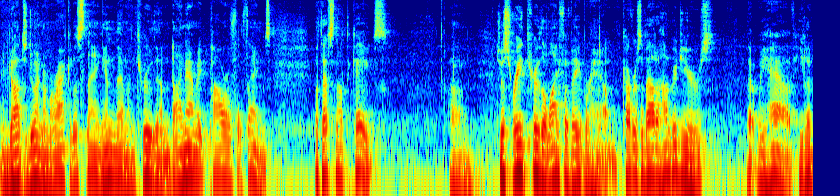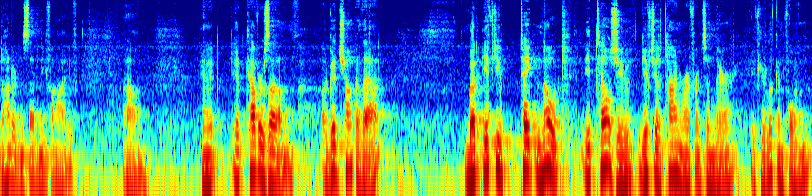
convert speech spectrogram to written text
And God's doing a miraculous thing in them and through them, dynamic, powerful things. But that's not the case. Um, just read through the life of Abraham. It covers about 100 years that we have. He lived 175. Um, and it, it covers um, a good chunk of that. But if you take note, it tells you, gives you a time reference in there if you're looking for them.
